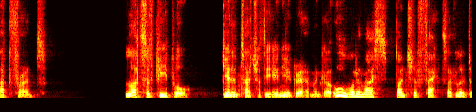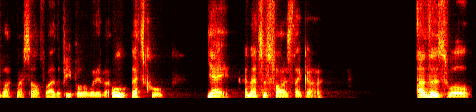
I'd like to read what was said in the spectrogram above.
up front. Lots of people get in touch with the Enneagram and go, "Oh, what a nice bunch of facts I've learned about myself or other people or whatever. Oh, that's cool, yay!" And that's as far as they go. Others will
